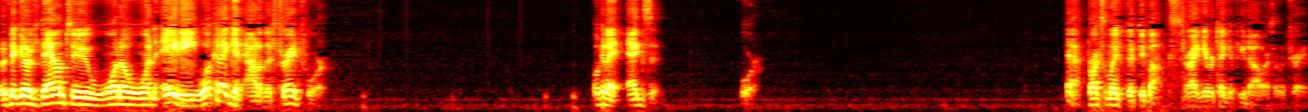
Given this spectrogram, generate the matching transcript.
But if it goes down to 101.80, what can I get out of this trade for? What can I exit for? Yeah, approximately 50 bucks, right? Give or take a few dollars on the trade.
